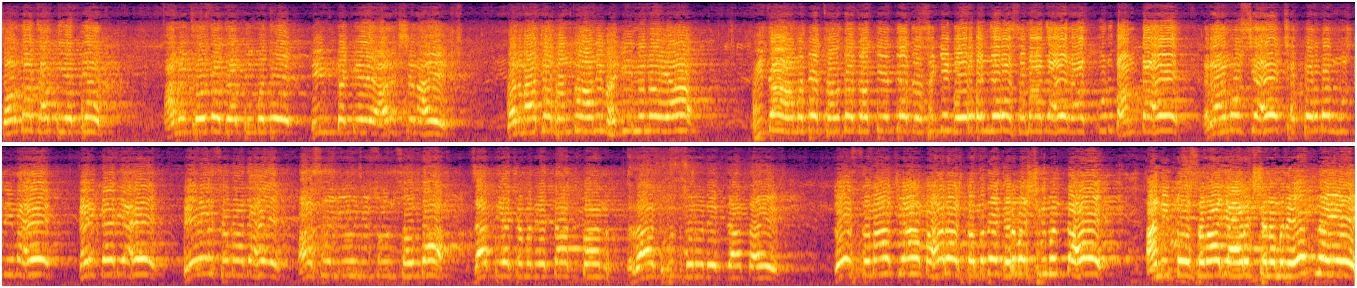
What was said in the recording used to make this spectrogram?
चौदा जाती येतात आणि चौदा जातीमध्ये तीन टक्के आरक्षण आहे. पण माझ्या बंधू आणि भगिनीनं या विधामध्ये चौदा जाती येत्या जसं की गोरबंजारा समाज आहे राजपूत भामटा आहे रामोशी आहे छप्परबन मुस्लिम आहे कैकारी आहे बेरळ समाज आहे. असे मिळून मिसळून चौदा जाती याच्यामध्ये येतात पण राजपूत म्हणून एक जात आहे. जो समाज या महाराष्ट्रामध्ये गर्भ श्रीमंत आहे आणि तो समाज या आरक्षणामध्ये येत नाहीये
